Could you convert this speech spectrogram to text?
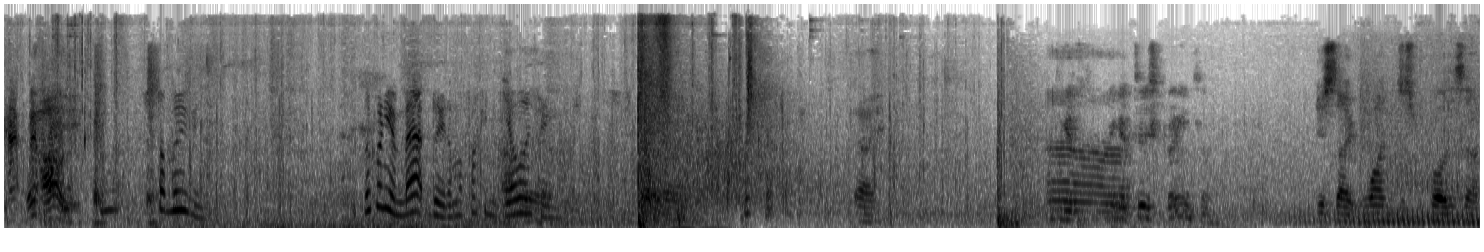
has Where been are lost. you? Stop moving. Look on your map, dude. I'm a fucking Oh, yellow yeah. thing. Okay. We got, Uh, uh we got two screens on. just like one, just before this up.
